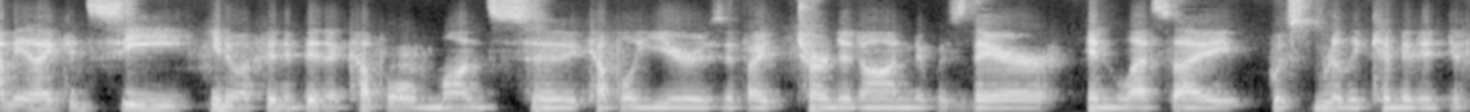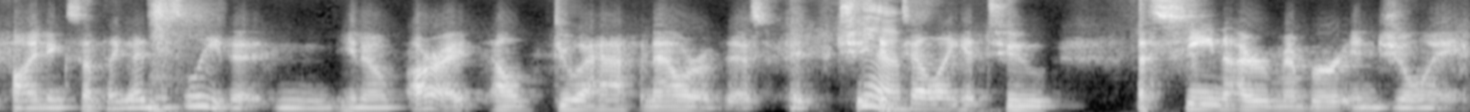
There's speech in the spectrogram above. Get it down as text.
I mean, I could see, you know, if it had been a couple months, a couple years, if I turned it on, it was there. Unless I was really committed to finding something, I'd just leave it. And you know, all right, I'll do a half an hour of this it, Yeah. until I get to a scene I remember enjoying.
